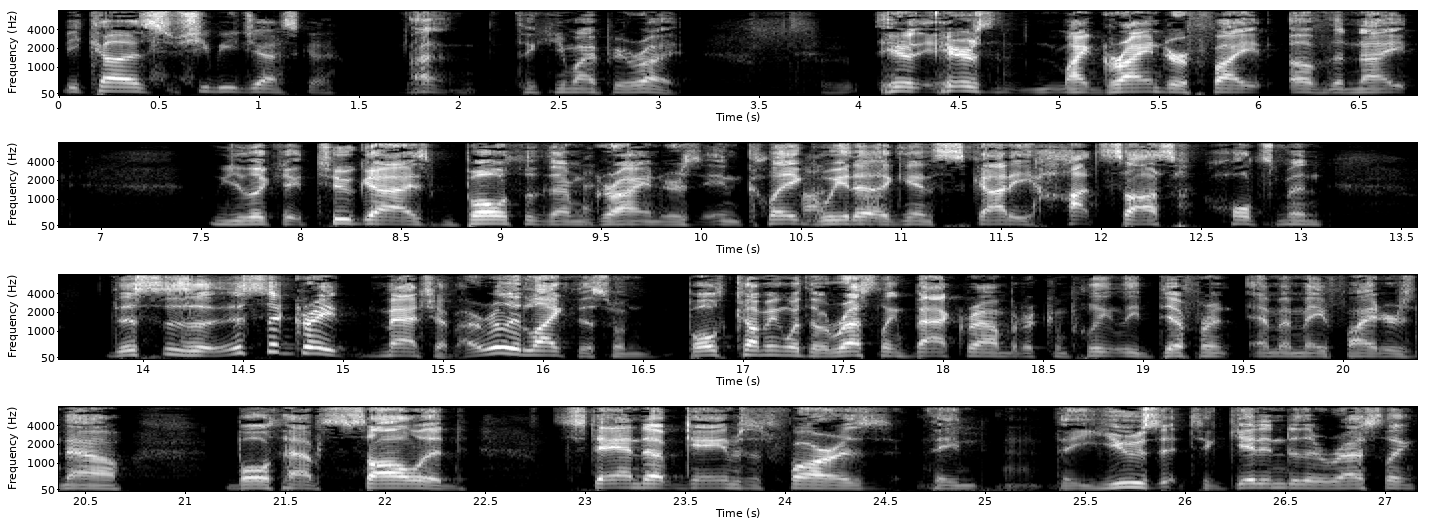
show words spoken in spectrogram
because she beat Jessica. I think you might be right. Here, here's my grinder fight of the night. You look at two guys, both of them grinders in Clay Guida against Scotty Hot Sauce Holtzman. This is a this is a great matchup. I really like this one. Both coming with a wrestling background, but are completely different MMA fighters now. Both have solid stand up games as far as they they use it to get into their wrestling.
